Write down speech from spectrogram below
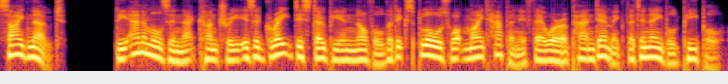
Side note The Animals in That Country is a great dystopian novel that explores what might happen if there were a pandemic that enabled people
